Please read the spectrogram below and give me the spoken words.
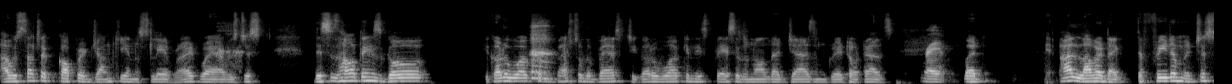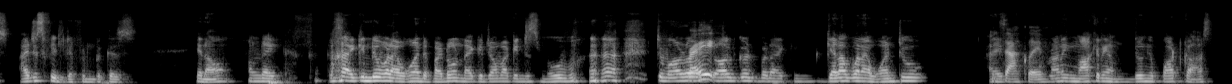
I was such a corporate junkie and a slave, right? Where I was just, this is how things go. You got to work for the best of the best. You got to work in these places and all that jazz and great hotels Right. but I love it. Like the freedom, it just I just feel different because you know I'm like I can do what I want. If I don't like a job, I can just move tomorrow. Right. It's all good, but I can get up when I want to. Exactly. I'm running marketing. I'm doing a podcast,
